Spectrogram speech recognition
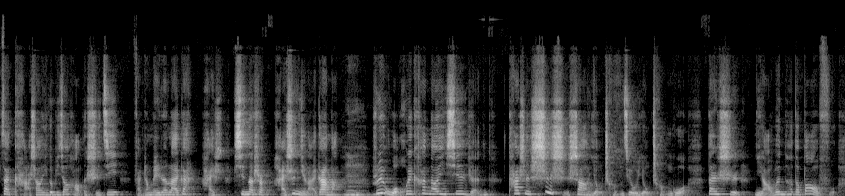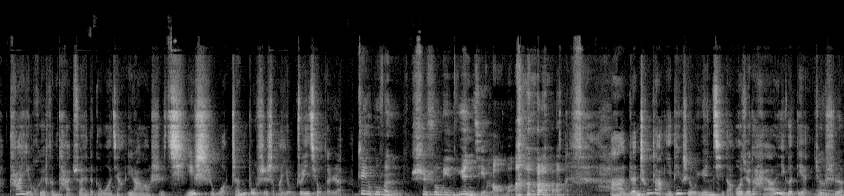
再卡上一个比较好的时机，反正没人来干，还是新的事儿，还是你来干吧。嗯，所以我会看到一些人，他是事实上有成就、有成果，但是你要问他的抱负，他也会很坦率的跟我讲：“依然老师，其实我真不是什么有追求的人这个部分是说明运气好吗？啊。”人成长一定是有运气的。我觉得还有一个点就是，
